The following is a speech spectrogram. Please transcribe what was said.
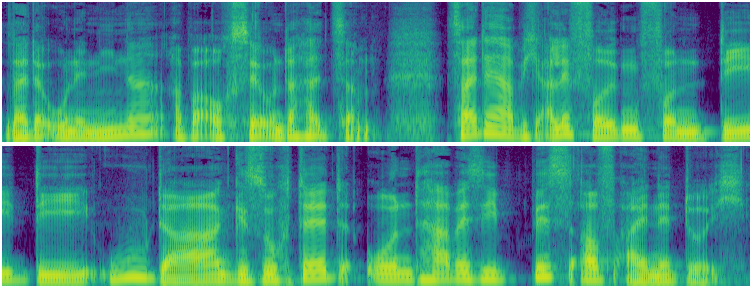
leider ohne Nina, aber auch sehr unterhaltsam. Seither habe ich alle Folgen von DDU da gesuchtet und habe sie bis auf eine durch.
